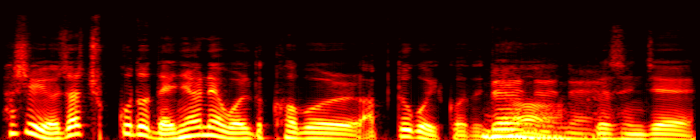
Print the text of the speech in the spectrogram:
사실 여자 축구도 내년에 월드컵을 앞두고 있거든요. 네네네. 그래서 이제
